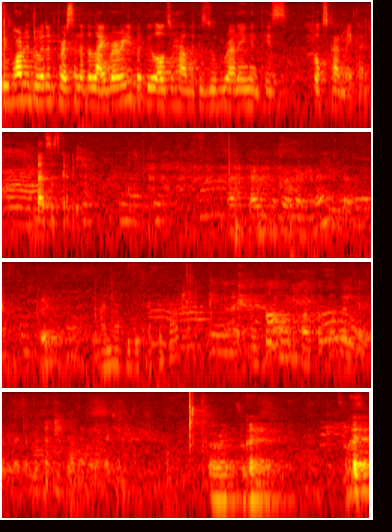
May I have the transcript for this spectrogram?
We want to do it in person at the library, but we'll also have like a Zoom running in case folks can't make it. That's the schedule. I would throw my name in, but I'm happy to second that. Unfortunately, conflict on Wednesdays, otherwise I would. All right, okay. Okay,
